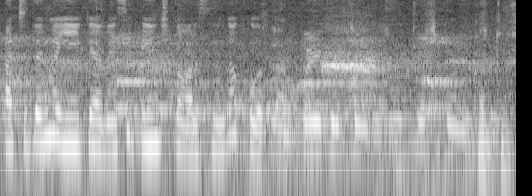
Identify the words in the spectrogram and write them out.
ఖచ్చితంగా ఈ కేవైసీ తీయించుకోవాల్సిందిగా కోరుతున్నాను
